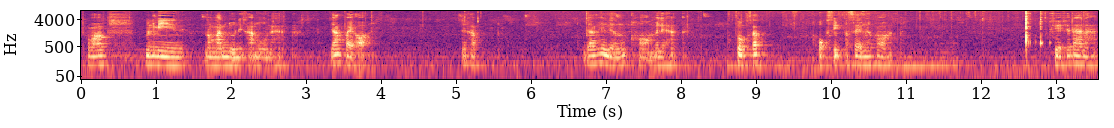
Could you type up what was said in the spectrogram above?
เพราะว่ามันมีน้ำมันอยู่ในขาหมูนะฮะย่างไฟอ่อนนี่ครับย่างให้เหลืองหอมไปเลยฮะสุกสักหกสิบเปอร์เซ็นต์ก็พอฮะโอเคใช้ได้นะฮะ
